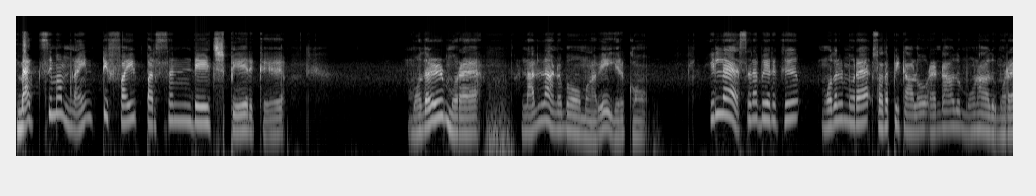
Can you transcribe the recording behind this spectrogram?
மேக்சிமம் நைன்டி ஃபைவ் பர்சன்டேஜ் பேருக்கு முதல் முறை நல்ல அனுபவமாகவே இருக்கும். இல்லை சில பேருக்கு முதல் முறை சொதப்பிட்டாலோ ரெண்டாவது மூணாவது முறை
